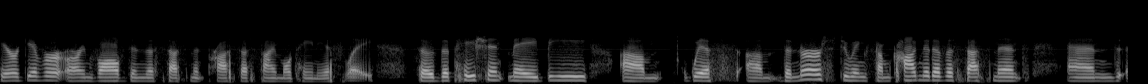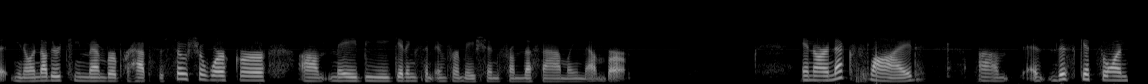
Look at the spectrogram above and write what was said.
caregiver are involved in the assessment process simultaneously. So the patient may be um, with um, the nurse doing some cognitive assessment and you know another team member, perhaps the social worker, um, may be getting some information from the family member. In our next slide, um, this gets on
